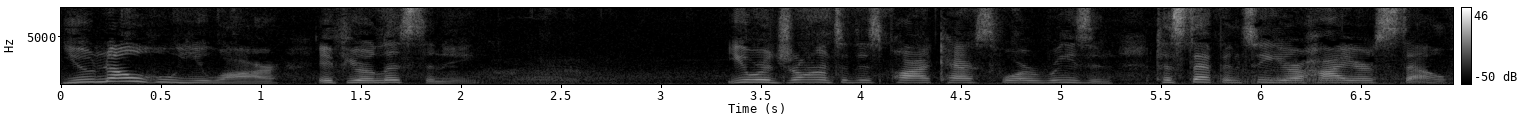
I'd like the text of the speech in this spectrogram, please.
You know who you are if you're listening. You were drawn to this podcast for a reason to step into your higher self.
